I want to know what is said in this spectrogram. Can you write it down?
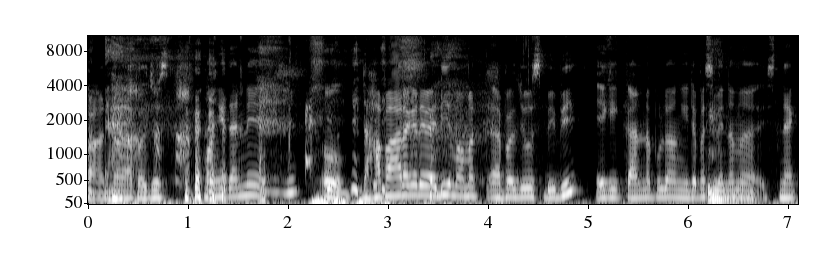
ගන්න ඇපල්ජුස් මහිතන්නේ ඕ දහ පාරකට වැඩිය මත් ඇපල් ජස් බිබි ඒක කන්න පුළුවන්. ඊට පස වෙනම ස්නැක්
